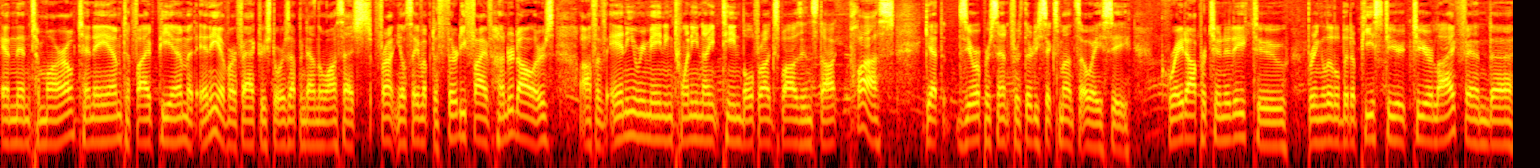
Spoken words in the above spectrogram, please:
and then tomorrow, 10 a.m. to 5 p.m. at any of our factory stores up and down the Wasatch Front, you'll save up to $3,500 off of any remaining 2019 Bullfrog spas in stock. Plus, get zero percent for 36 months OAC. Great opportunity to bring a little bit of peace to your to your life and uh,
